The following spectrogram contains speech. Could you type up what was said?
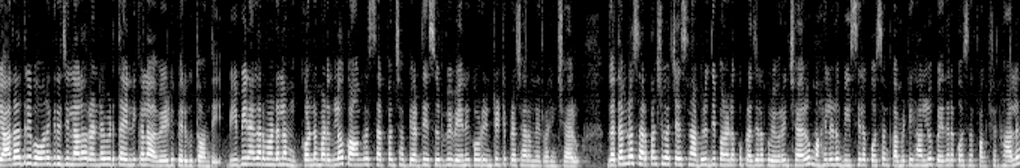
యాదాద్రి భువనగిరి జిల్లాలో రెండో విడత ఎన్నికల వేడి పెరుగుతోంది. బీబీనగర్ మండలం కొండమడుగులో కాంగ్రెస్ సర్పంచ్ అభ్యర్థి సుర్వి వేణుగౌడ్ ఇంటింటి ప్రచారం నిర్వహించారు. గతంలో సర్పంచ్గా చేసిన అభివృద్ధి పనులకు ప్రజలకు వివరించారు. మహిళలు బీసీల కోసం కమిటీ హాలు పేదల కోసం ఫంక్షన్ హాల్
